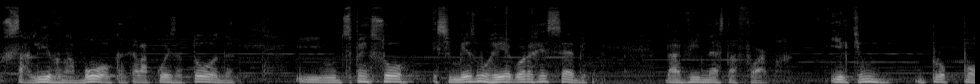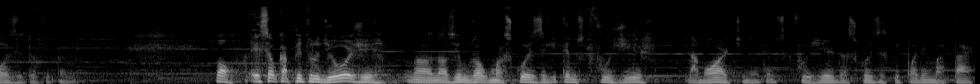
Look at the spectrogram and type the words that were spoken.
saliva na boca, aquela coisa toda. E o dispensou. Esse mesmo rei agora recebe Davi nesta forma. E ele tinha um, um propósito aqui também. Bom, esse é o capítulo de hoje. Nós vimos algumas coisas aqui. Temos que fugir da morte, né? temos que fugir das coisas que podem matar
